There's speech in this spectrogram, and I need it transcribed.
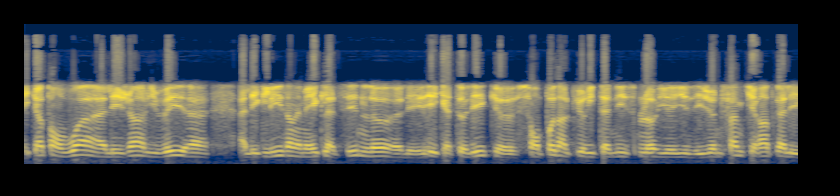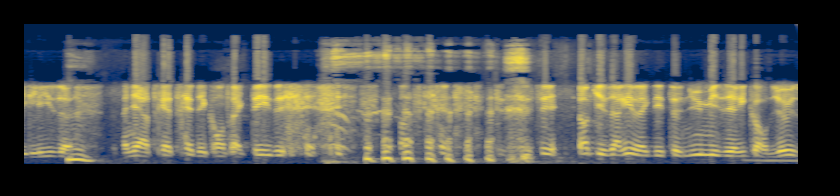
et quand on voit les gens arriver à, l'église en Amérique latine, là, les, catholiques sont pas dans le puritanisme. Là. Il, y a, des jeunes femmes qui rentrent à l'église mmh de manière très, très décontractée. donc, ils arrivent avec des tenues miséricordieuses.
